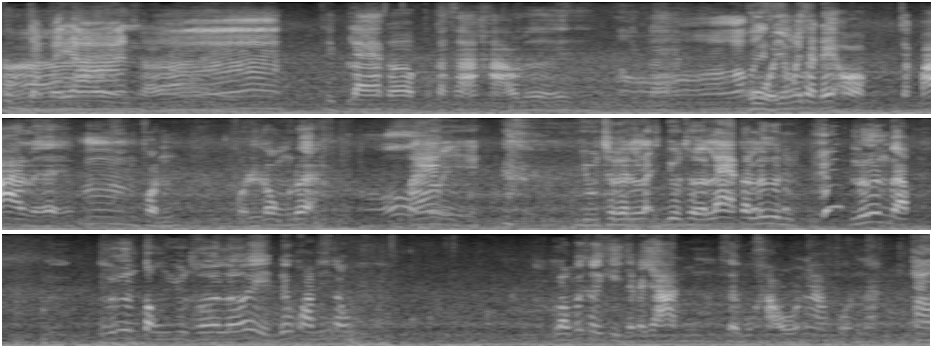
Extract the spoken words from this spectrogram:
กลุ่มจักรยานใช่อ่าทริปแรกก็กระซ้าขาวเลยทอ๋อริปแรก ก็ปโอ้โหยังไม่ทันได้ออก จากบ้านเลย อืมฝนฝนลงด้วย โอ้แม่ง ยูเทิร์นยูเทิร์นแรกก็ลื่น ลื่นแบบลื่นตรงยูเทิร์นเลย ด้วยความที่เรา เราไม่เคยขี่จักรยานเสือภูเขาหน้าฝนอะอ่า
